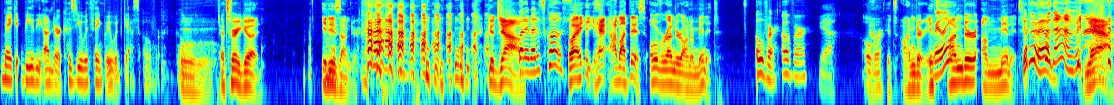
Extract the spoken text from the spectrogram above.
make it be the under because you would think we would guess over. Mhm. That's very good. It is under. good job. But I bet it's close. Well, ha- how about this? Over under on a minute. Over. Over. Yeah. Over. It's under. It's Really? under a minute. Good for For them. them. Yeah,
